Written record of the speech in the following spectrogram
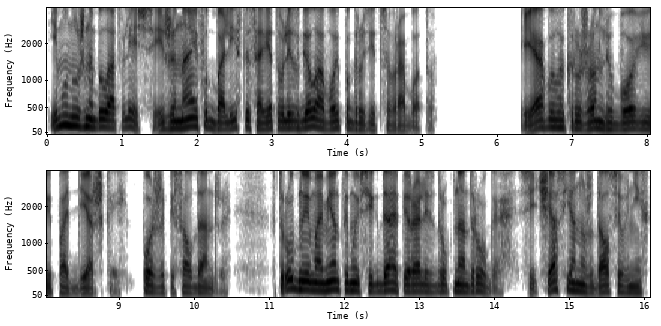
Ему нужно было отвлечься, и жена, и футболисты советовали с головой погрузиться в работу. «Я был окружен любовью и поддержкой», — позже писал Данджи. «В трудные моменты мы всегда опирались друг на друга. Сейчас я нуждался в них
